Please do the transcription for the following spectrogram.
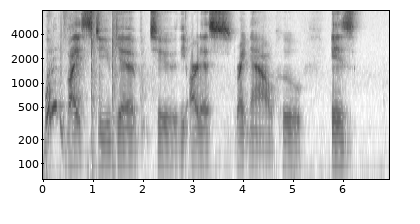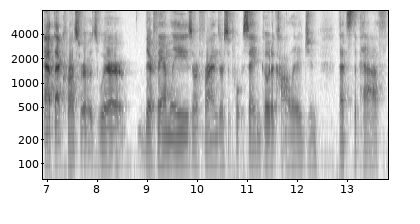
What advice do you give to the artists right now who is at that crossroads where their families or friends are support saying go to college and that's the path.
